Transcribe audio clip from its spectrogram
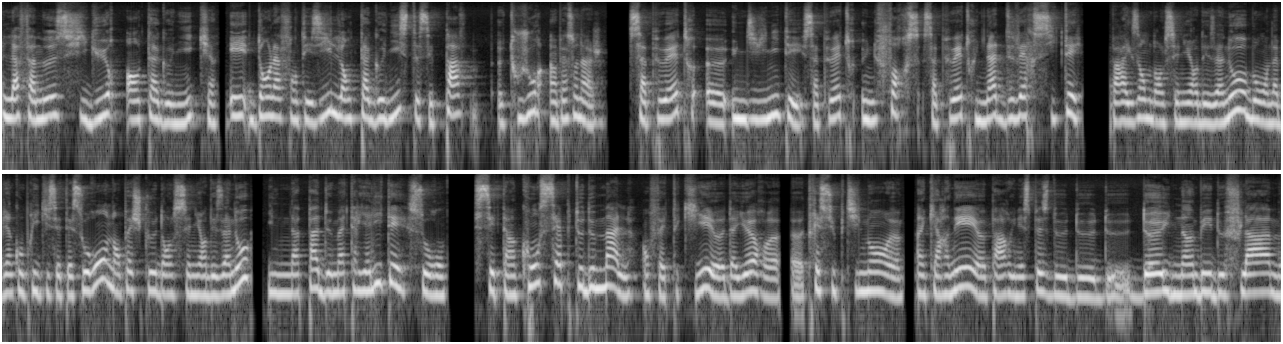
la fameuse figure antagonique. Et dans la fantaisie, l'antagoniste, c'est pas euh, toujours un personnage. Ça peut être euh, une divinité, ça peut être une force, ça peut être une adversité. Par exemple, dans Le Seigneur des Anneaux, bon, on a bien compris qui c'était Sauron, n'empêche que dans Le Seigneur des Anneaux, il n'a pas de matérialité, Sauron. C'est un concept de mal, en fait, qui est d'ailleurs très subtilement incarné par une espèce de, de deuil nimbé de flammes,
